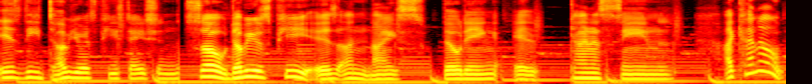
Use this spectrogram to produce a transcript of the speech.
is the WSP station. So, WSP is a nice building. It kind of seems... I kind of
